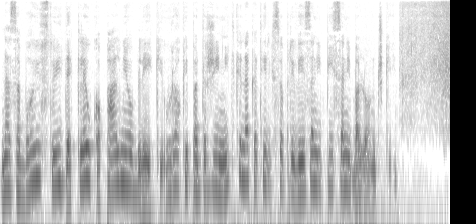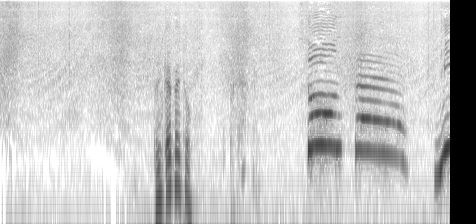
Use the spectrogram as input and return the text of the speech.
Na zaboju stoji dekle v kopalni obleki, v roki pa drži nitke, na katerih so privezani pisani balončki. In kaj pa je to? Sonce, mi,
